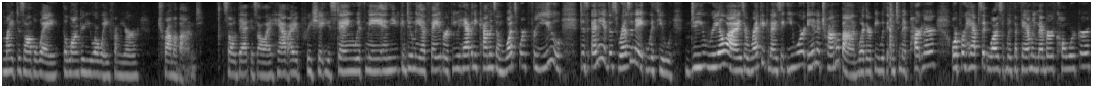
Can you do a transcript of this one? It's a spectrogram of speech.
might dissolve away the longer you are away from your trauma bond. So that is all I have. I appreciate you staying with me. And you can do me a favor if you have any comments on what's worked for you. Does any of this resonate with you? Do you realize or recognize that you were in a trauma bond, whether it be with an intimate partner or perhaps it was with a family member, coworker?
